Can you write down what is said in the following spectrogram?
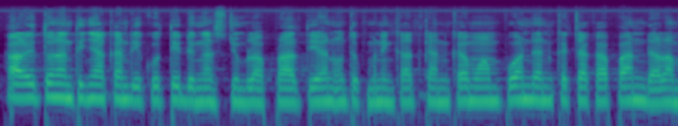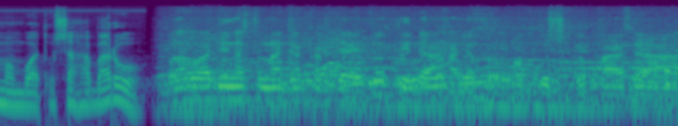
Hal itu nantinya akan diikuti dengan sejumlah pelatihan untuk meningkatkan kemampuan dan kecakapan dalam membuat usaha baru. Bahwa Dinas Tenaga Kerja itu tidak hanya terfokus kepada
